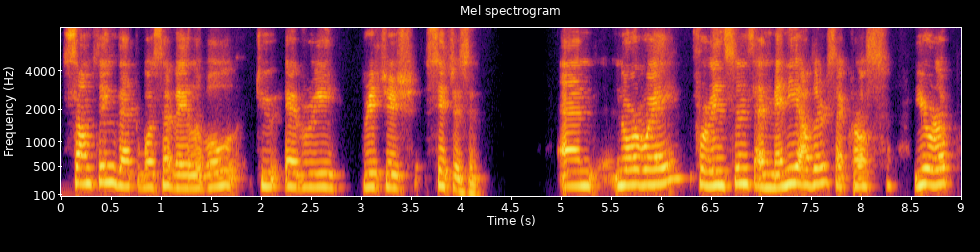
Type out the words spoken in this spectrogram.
something that was available to every British citizen. And Norway, for instance, and many others across Europe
